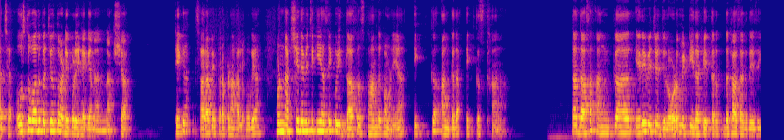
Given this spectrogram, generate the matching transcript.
ਅੱਛਾ ਉਸ ਤੋਂ ਬਾਅਦ ਬੱਚਿਓ ਤੁਹਾਡੇ ਕੋਲੇ ਹੈਗਾ ਨਾ ਨਕਸ਼ਾ। ਠੀਕ ਹੈ ਸਾਰਾ ਪੇਪਰ ਆਪਣਾ ਹੱਲ ਹੋ ਗਿਆ। ਹੁਣ ਨਕਸ਼ੇ ਦੇ ਵਿੱਚ ਕੀ ਅਸੀਂ ਕੋਈ 10 ਸਥਾਨ ਦਿਖਾਉਣੇ ਆ। ਇੱਕ ਅੰਕ ਦਾ ਇੱਕ ਸਥਾਨ ਆ। ਤਾਂ 10 ਅੰਕ ਇਹਦੇ ਵਿੱਚ ਜਲੋੜ ਮਿੱਟੀ ਦਾ ਖੇਤਰ ਦਿਖਾ ਸਕਦੇ ਸੀ।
